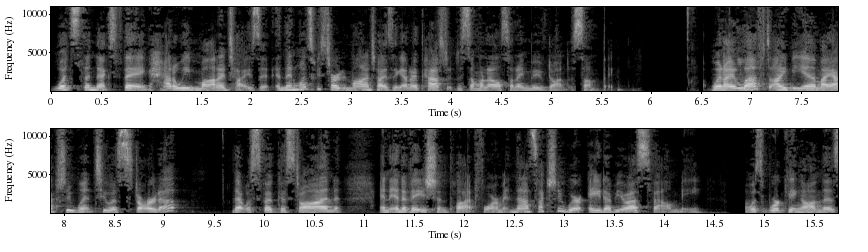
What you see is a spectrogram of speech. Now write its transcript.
what's the next thing? How do we monetize it? And then once we started monetizing it, I passed it to someone else and I moved on to something. When I left IBM, I actually went to a startup that was focused on an innovation platform. And that's actually where AWS found me. I was working on this,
